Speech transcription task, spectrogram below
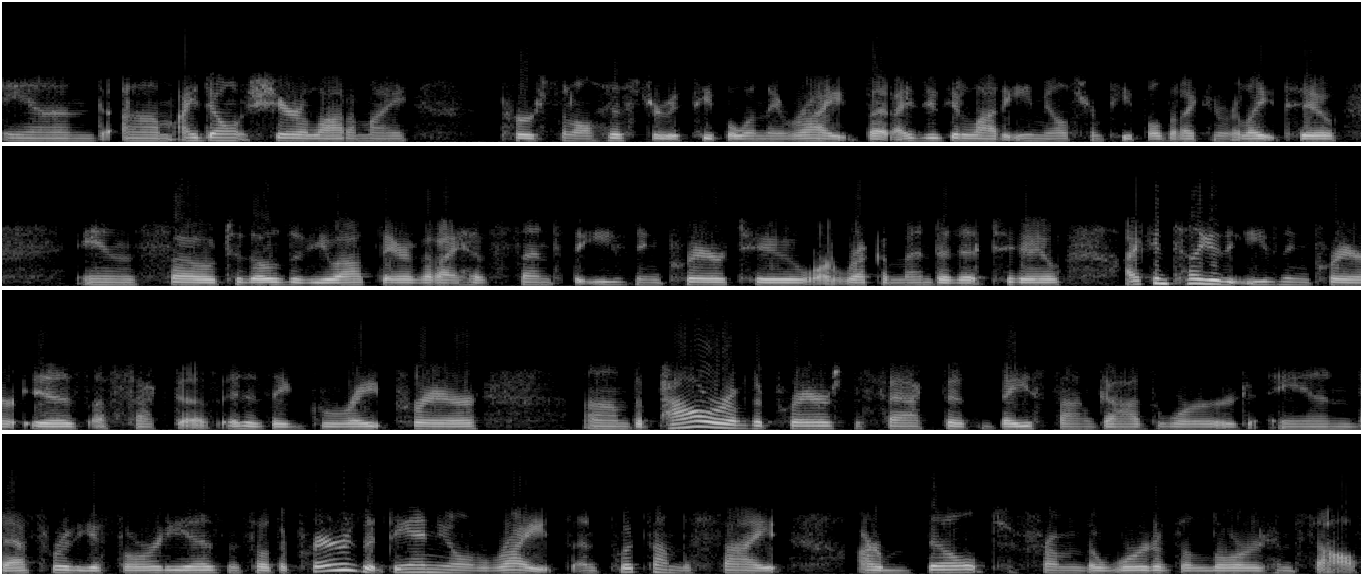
and um, I don't share a lot of my personal history with people when they write, but I do get a lot of emails from people that I can relate to. And so, to those of you out there that I have sent the evening prayer to or recommended it to, I can tell you the evening prayer is effective. It is a great prayer. Um, the power of the prayer is the fact that it's based on God's word, and that's where the authority is. And so the prayers that Daniel writes and puts on the site are built from the word of the Lord Himself,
